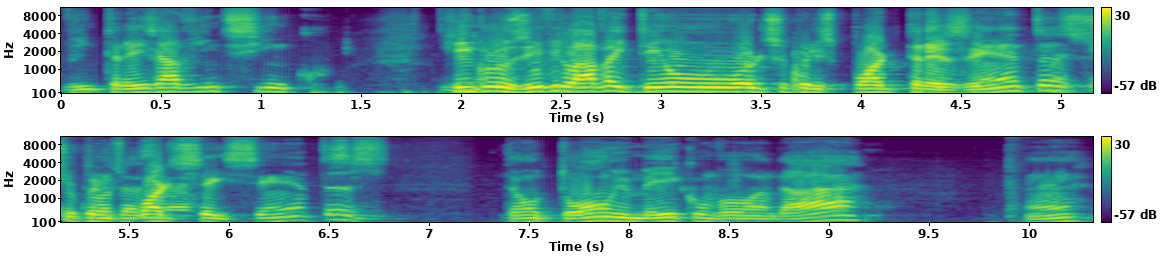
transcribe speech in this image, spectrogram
23 a 25. Que inclusive lá vai ter o World Super Sport 300, Vai ter Super todas, Sport né? 600. Sim. Então o Tom e o Macon vão andar. Né?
